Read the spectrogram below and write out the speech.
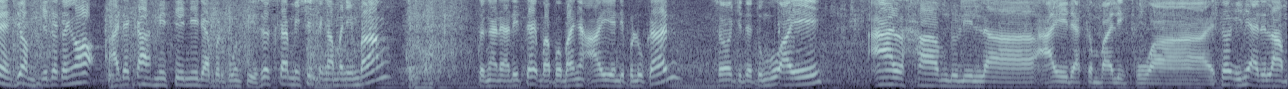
Okey, jom kita tengok adakah mesin ni dah berfungsi. So sekarang mesin tengah menimbang. Tengah nak detect berapa banyak air yang diperlukan. So kita tunggu air. Alhamdulillah air dah kembali kuat. So ini adalah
